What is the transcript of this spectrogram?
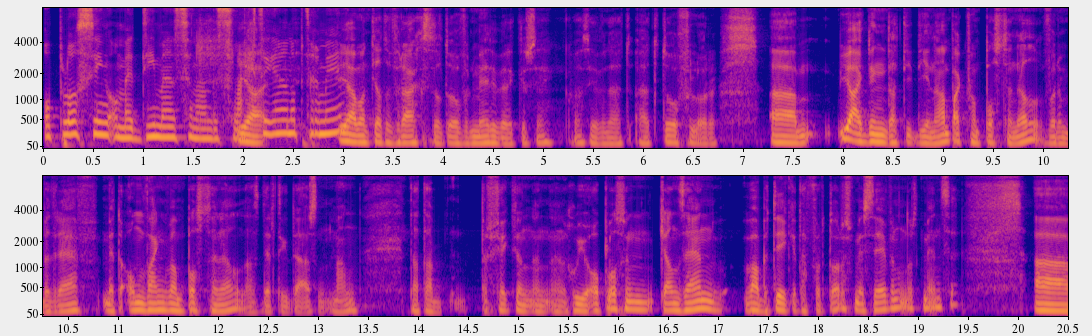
oplossing om met die mensen aan de slag ja, te gaan op termijn? Ja, want je had de vraag gesteld over medewerkers. Hè. Ik was even uit, uit het oog verloren. Um, ja, ik denk dat die, die aanpak van PostNL voor een bedrijf met de omvang van PostNL, dat is 30.000 man, dat dat perfect een, een, een, goede oplossing kan zijn. Wat betekent dat voor Tors met 700 mensen? Uh,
